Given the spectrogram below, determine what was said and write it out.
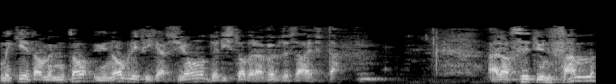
mais qui est en même temps une amplification de l'histoire de la veuve de Sarepta. Alors c'est une femme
